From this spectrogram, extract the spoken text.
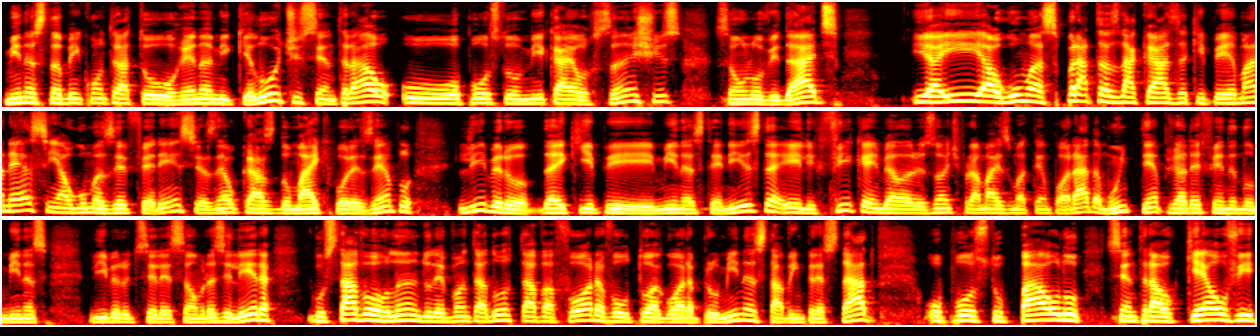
Minas também contratou o Renan Michelucci, central, o oposto Mikael Santos São novidades. E aí, algumas pratas da casa que permanecem, algumas referências, né? O caso do Mike, por exemplo, líbero da equipe Minas Tenista, ele fica em Belo Horizonte para mais uma temporada, muito tempo já defendendo o Minas, líbero de seleção brasileira. Gustavo Orlando, levantador, estava fora, voltou agora para o Minas, estava emprestado. O posto Paulo, central Kelvin,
